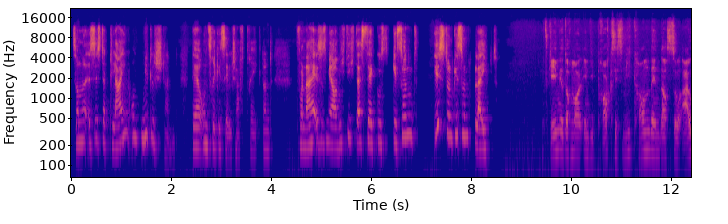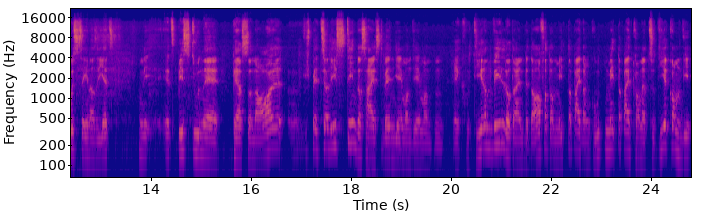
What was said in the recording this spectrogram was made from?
sondern es ist der Klein- und Mittelstand, der unsere Gesellschaft trägt. Und von daher ist es mir auch wichtig, dass der gesund ist und gesund bleibt. Jetzt gehen wir doch mal in die Praxis. Wie kann denn das so aussehen? Also jetzt, jetzt bist du eine Personalspezialistin. Das heißt, wenn jemand jemanden rekrutieren will oder einen Bedarf hat an Mitarbeiter, an guten Mitarbeitern, kann er zu dir kommen. Wie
